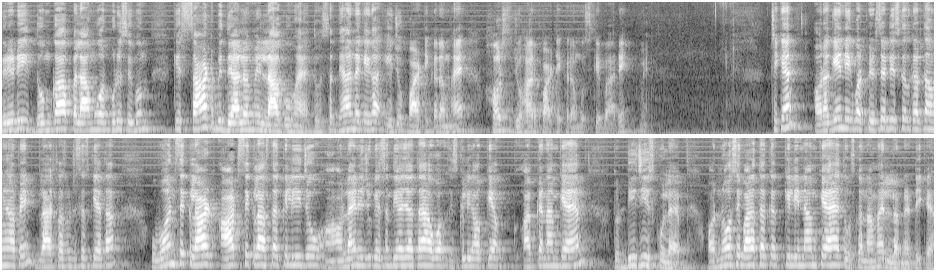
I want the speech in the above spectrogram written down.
गिरिडीह, दुमका, पलामू और पूर्वी सिंहभूम के साठ विद्यालयों में लागू है। तो ध्यान रखिएगा, ये जो पाठ्यक्रम है, हर्ष जोहार पाठ्यक्रम, उसके बारे में। ठीक है? और अगेन एक बार फिर से डिस्कस करता हूँ यहाँ पे। लास्ट क्लास में डिस्कस किया था। वन से क्लास आठ से क्लास तक के लिए जो ऑनलाइन एजुकेशन दिया जाता है वो इसके लिए आपके, आपका नाम क्या है? तो डीजी स्कूल है। और नौ से बारह तक के लिए नाम क्या है? तो उसका नाम है लर्नेटिक है।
